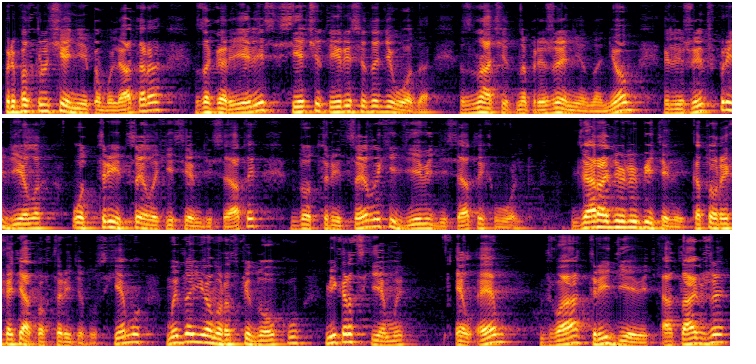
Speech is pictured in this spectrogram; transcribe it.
При подключении аккумулятора загорелись все четыре светодиода, значит напряжение на нем лежит в пределах от 3,7 до 3,9 вольт. Для радиолюбителей, которые хотят повторить эту схему, мы даем распиновку микросхемы LM239, а также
